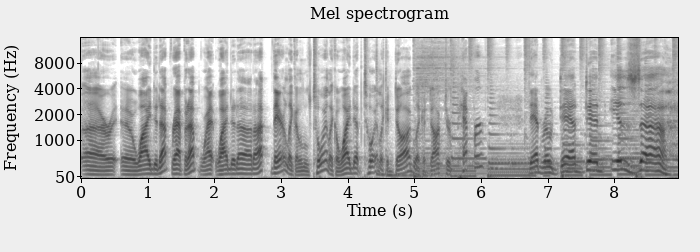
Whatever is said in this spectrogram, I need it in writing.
uh, uh, wind it up, wrap it up, wind it up there like a little toy, like a wind up toy, like a dog, like a Dr. Pepper. Dan Rodan is uh,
